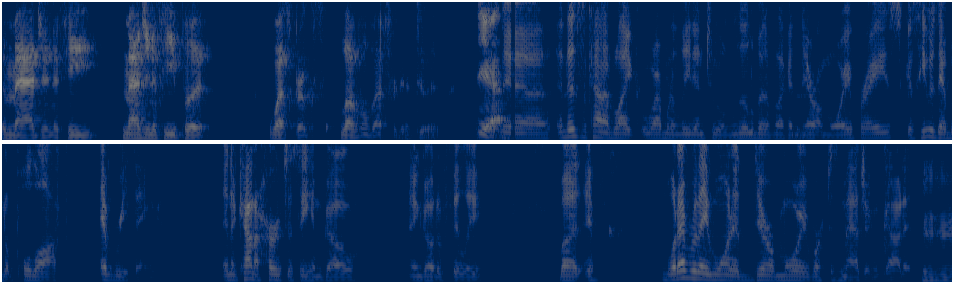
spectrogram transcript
imagine if he imagine if he put Westbrook's level of effort into it. Yeah. Yeah, and this is kind of like where I'm going to lead into a little bit of like a Daryl Morey praise because he was able to pull off everything, and it kind of hurt to see him go and go to Philly. But if whatever they wanted, Daryl Morey worked his magic and got it. hmm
